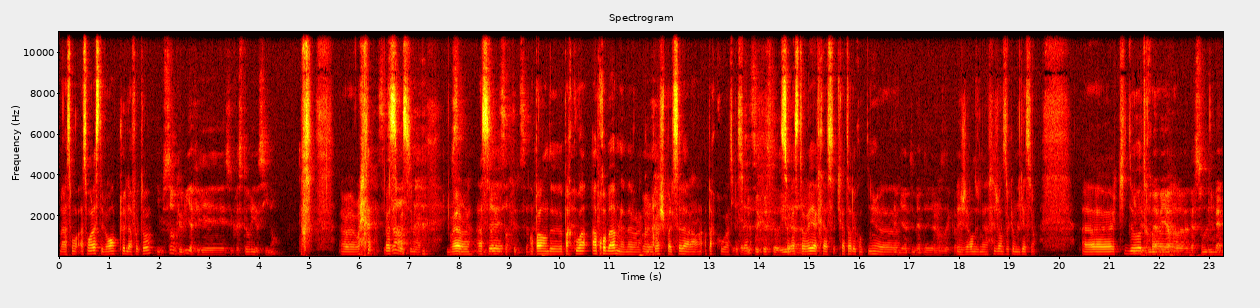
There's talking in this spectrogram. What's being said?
Mais à ce, moment- à ce moment-là, c'était vraiment que de la photo. Il me semble que lui a fait les Secret Story aussi, non? Euh, ouais, C'est ouais, ça, c'est hein possible. ouais. Ouais, ouais, assez- ça. En parlant de parcours improbable, mais voilà, comme Voilà. quoi, je suis pas le seul à un parcours spécial. Story. Sur euh, la story, à créa- créateur de contenu euh, Et de gérant d'une agence de communication. Euh, qui d'autre la meilleure euh, version de lui-même.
